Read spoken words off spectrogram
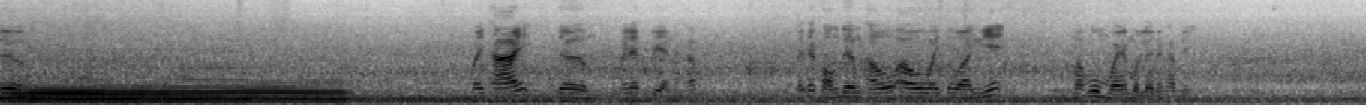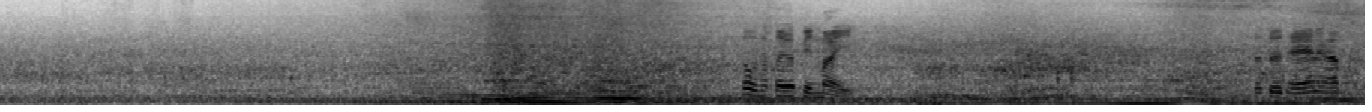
เดิมไฟท้ายเดิมไม่ได้เปลี่ยนนะครับแต่เจ้าของเดิมเขาเอาไว้ตัวอย่างนี้ มาหุ้มไว้หมดเลยนะครับนี่โซ่สเตอร์เปลี่ยนใหม่สเตอร์แท้นะครับ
